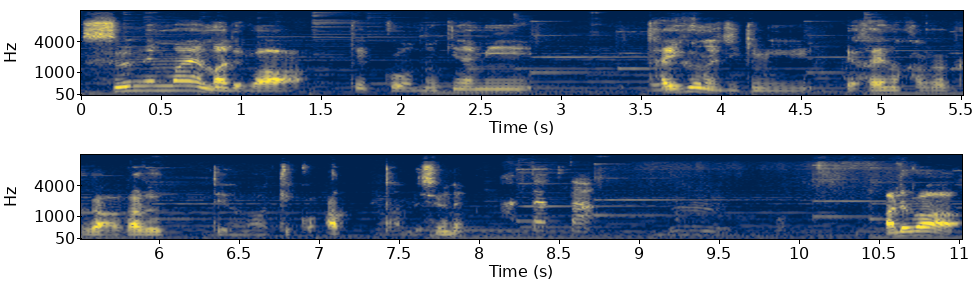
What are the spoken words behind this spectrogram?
数年前までは結構軒並み台風の時期に野菜の価格が上がるっていうのは結構あったんですよね。あったあった。うんあれは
